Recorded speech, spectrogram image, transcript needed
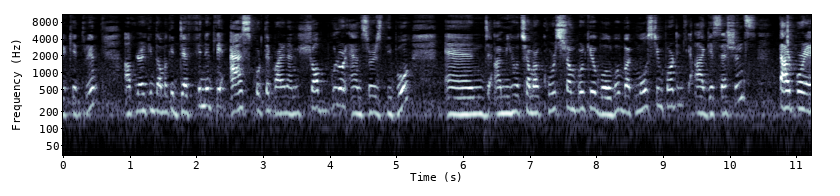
এর ক্ষেত্রে আপনারা কিন্তু আমাকে ডেফিনেটলি অ্যাস করতে পারেন আমি সবগুলোর অ্যান্সার্স দিব অ্যান্ড আমি হচ্ছে আমার কোর্স সম্পর্কেও বলব বাট মোস্ট ইম্পর্টেন্টলি আগে সেশনস তারপরে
